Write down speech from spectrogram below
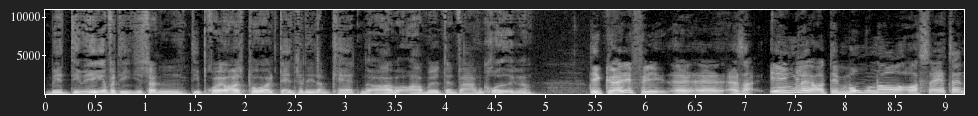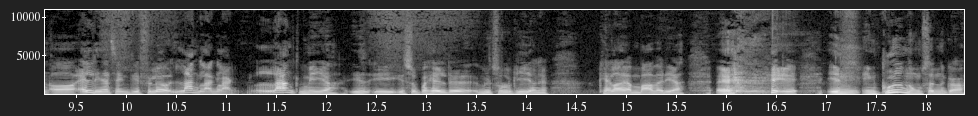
Men det er jo ikke, fordi de sådan, de prøver også på at danse lidt om katten og om, om øh, den varme grød, ikke? Det gør de, fordi øh, øh, altså, engle og dæmoner og satan og alle de her ting, de følger jo langt, langt, langt, langt mere i, i, i superhelte-mytologierne, kalder jeg dem bare, hvad de er, øh, end, end Gud nogensinde gør.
